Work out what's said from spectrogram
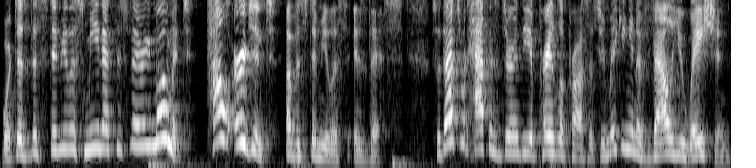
What does this stimulus mean at this very moment? How urgent of a stimulus is this? So that's what happens during the appraisal process. You're making an evaluation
